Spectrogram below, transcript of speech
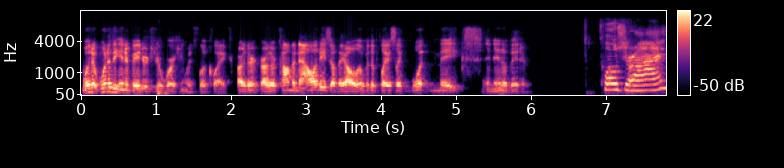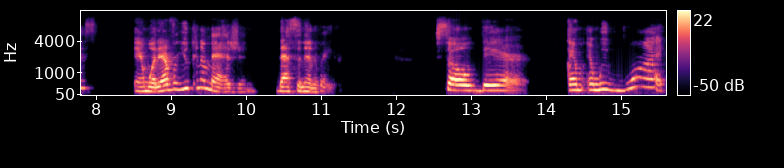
What what do the innovators you're working with look like? Are there are there commonalities? Are they all over the place? Like, what makes an innovator? Close your eyes, and whatever you can imagine, that's an innovator. So there, and, and we want,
